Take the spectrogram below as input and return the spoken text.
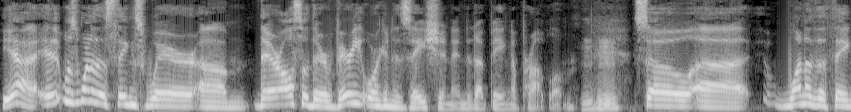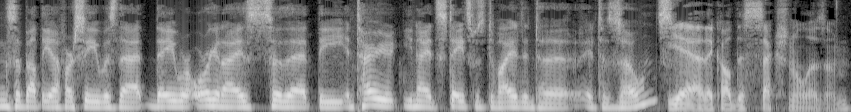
Yeah, it was one of those things where um, they're also their very organization ended up being a problem. Mm-hmm. So uh, one of the things about the FRC was that they were organized so that the entire United States was divided into into zones, Yeah, they called this sectionalism.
